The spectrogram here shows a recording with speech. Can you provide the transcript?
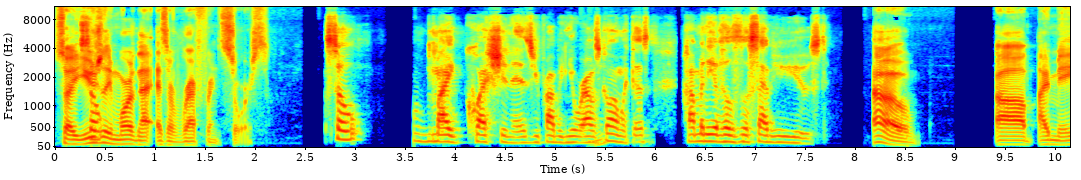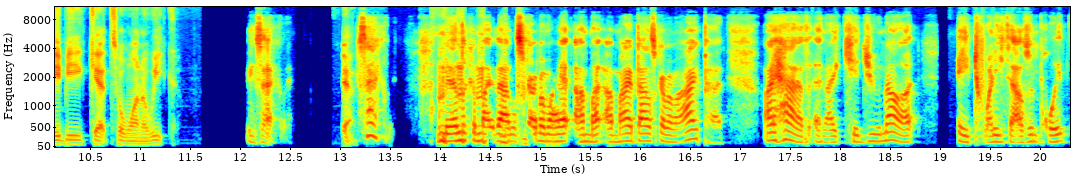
So I So- usually more of that as a reference source. So my question is, you probably knew where I was Mhm. going with this. How many of those lists have you used? Oh, uh, I maybe get to one a week. Exactly. Yeah. Exactly. I mean, I look at my Battlescribe on my on my on my Battlescribe on my iPad. I have, and I kid you not, a twenty thousand point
